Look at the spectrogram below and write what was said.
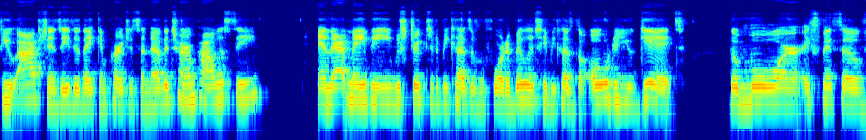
few options. Either they can purchase another term policy, and that may be restricted because of affordability, because the older you get, the more expensive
